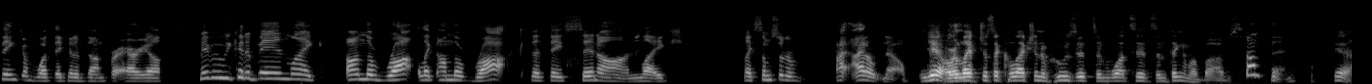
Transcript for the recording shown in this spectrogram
think of what they could have done for Ariel. Maybe we could have been like on the rock, like on the rock that they sit on, like, like some sort of. I, I don't know. yeah, or like just a collection of who's its and what's its and thingamabobs. something. Yeah.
